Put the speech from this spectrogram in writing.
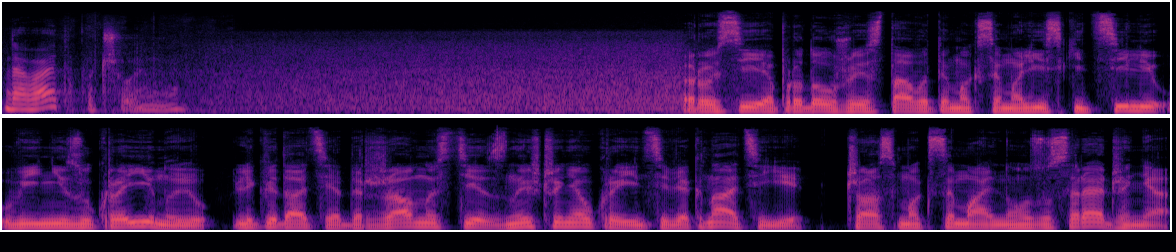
Давайте почуємо. Росія продовжує ставити максималістські цілі у війні з Україною: ліквідація державності, знищення українців як нації, час максимального зосередження.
